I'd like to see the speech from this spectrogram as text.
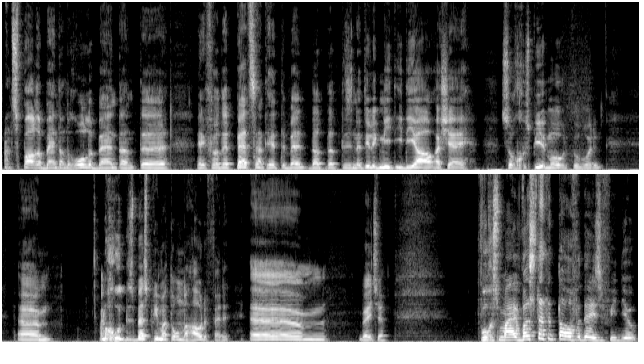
aan het sparren bent, aan het rollen bent, aan het uh, even de pads aan het hitten bent, dat, dat is natuurlijk niet ideaal als jij zo gespierd mogelijk wil worden. Um, maar goed, het is best prima te onderhouden verder. Um, weet je. Volgens mij was dat het al voor deze video.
